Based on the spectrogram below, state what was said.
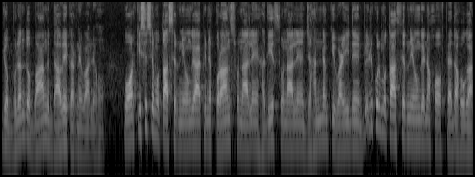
جو بلند و بانگ دعوے کرنے والے ہوں۔ وہ اور کسی سے متاثر نہیں ہوں گے، آپ انہیں قرآن سنا لیں، حدیث سنا لیں، جہنم کی وعیدیں، بالکل متاثر نہیں ہوں گے، نہ خوف پیدا ہوگا۔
